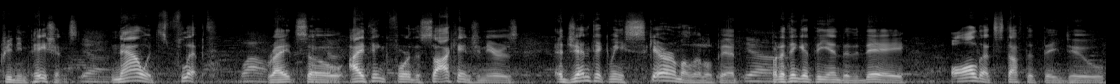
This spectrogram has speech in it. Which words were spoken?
treating patients. Yeah. Now it's flipped. Wow. Right? So Okay. I think for the SOC engineers, agentic may scare them a little bit, Yeah. but I think at the end of the day, all that stuff that they do,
